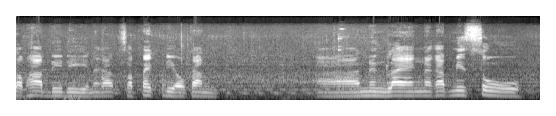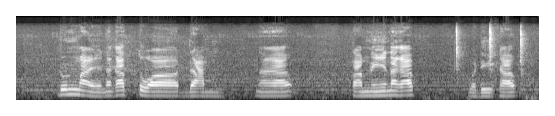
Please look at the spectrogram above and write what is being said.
สภาพดีๆนะครับ สเปคเดียวกันหนึ่งแรงนะครับมิสูรุ่นใหม่นะครับ ตัวดำนะครับ ตามนี้นะครับสวัสดีครับ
